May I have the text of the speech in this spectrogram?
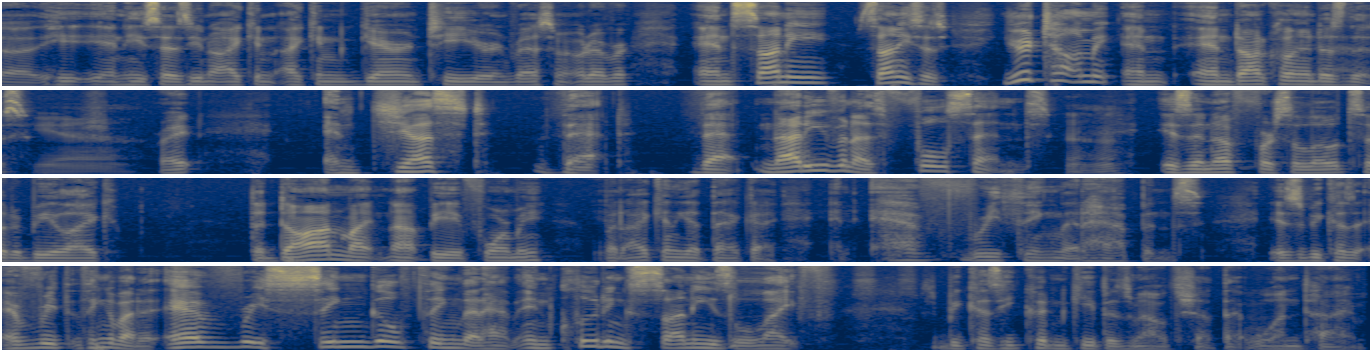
uh, he and he says, you know, I can I can guarantee your investment, whatever. And Sonny Sonny says, you're telling me, and and Don Corleone does this, Yeah. right? And just that, that, not even a full sentence, Uh-huh. is enough for Sollozzo to be like, the Don might not be for me, but I can get that guy. And everything that happens is because every think about it, every single thing that happened, including Sonny's life, because he couldn't keep his mouth shut that one time.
